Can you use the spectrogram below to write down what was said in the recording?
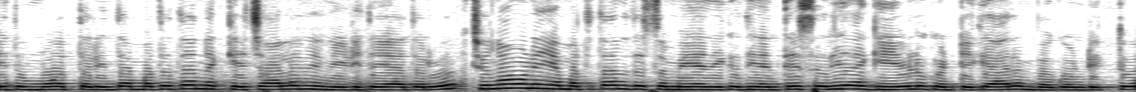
ಐದು ಮೂವತ್ತರಿಂದ ಮತದಾನಕ್ಕೆ ಚಾಲನೆ ನೀಡಿದೆಯಾದರೂ ಚುನಾವಣೆಯ ಮತದಾನದ ಸಮಯ ನಿಗದಿಯಂತೆ ಸರಿಯಾಗಿ ಏಳು ಗಂಟೆಗೆ ಆರಂಭಗೊಂಡಿತ್ತು.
